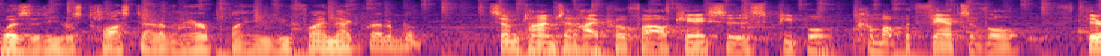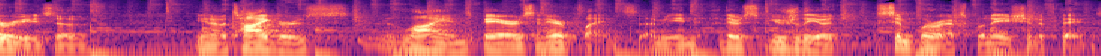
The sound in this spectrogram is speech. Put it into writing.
was that he was tossed out of an airplane. Do you find that credible? Sometimes in high profile cases, people come up with fanciful theories of, you know, tigers, lions, bears, and airplanes. I mean, there's usually a simpler explanation of things.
